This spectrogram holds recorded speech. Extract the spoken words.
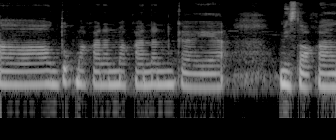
uh, untuk makanan-makanan kayak misalkan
